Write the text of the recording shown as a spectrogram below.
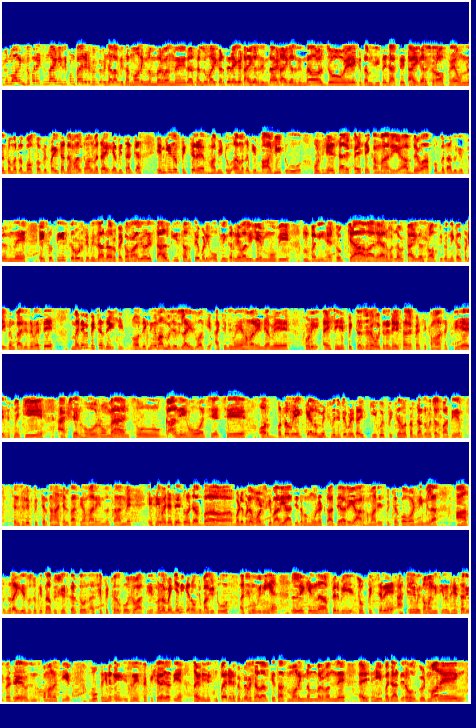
Good morning super eight nine three point five F पे विशाल आपके साथ मॉर्निंग नंबर वन में इधर सल्लू भाई करते रहेंगे टाइगर ज़िंदा है टाइगर ज़िंदा और जो एकदम जीते जागते टाइगर श्रॉफ है उन्होंने तो मतलब बॉक्स ऑफ़िस पर ऐसा धमाल कमाल मचाई कि अभी तक इनकी जो पिक्चर है भाभी टू आ, मतलब की बाघी टू वो ढेर सारे पैसे कमा रही है। अब देखो आपको बता दू की फ़िल्म ने 130 करोड़ से भी ज़्यादा रुपए कमा लिए और इस साल की सबसे बड़ी ओपनिंग करने वाली ये मूवी बनी है। तो क्या बात है यार मतलब टाइगर श्रॉफ की तो निकल पड़ी एकदम कायदे से। वैसे मैंने भी पिक्चर देखी। और देखने के बाद मुझे रियलाइज़ हुआ कि एक्चुअली में हमारे इंडिया में थोड़ी ऐसी ही पिक्चर जो है वो इतने ढेर सारे पैसे कमा सकती है, जिसमें कि एक्शन हो रोमांस हो, गाने हो अच्छे अच्छे, और मतलब एक कह लो मिक्स वेजिटेबल टाइप की कोई पिक्चर हो, तब जाकर वो चल पाती है। सेंसिटिव पिक्चर कहाँ चल पाती है हमारे हिंदुस्तान में? इसी वजह से तो जब बड़े बड़े अवार्ड की बारी आती है तब हम मुँह लटकाते हैं, अरे यार, हमारे इस पिक्चर को अवार्ड नहीं मिला। आप जरा ये सोचो कितना अप्रिशिएट करते हो उन अच्छी पिक्चरों को जो आती है। मतलब मैं ये नहीं कह रहा हूँ कि बाकी टू अच्छी मूवी नहीं है, लेकिन फिर भी जो पिक्चरें एक्चुअली में कमानी चाहिए, ढेर सारी पैसे जिनको कमाना चाहिए, वो कहीं ना कहीं इस रेस में पीछे रह जाती है। Ninety six five F M पे विशाल आपके साथ मॉर्निंग नंबर वन ने ऐसे ही बजाते रहो। Good morning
